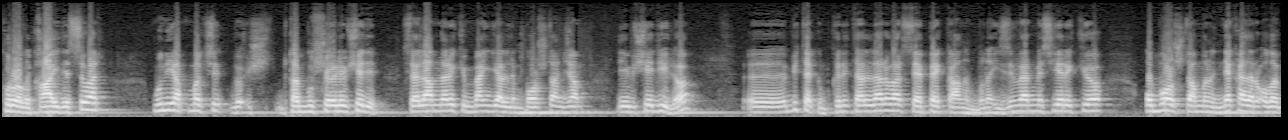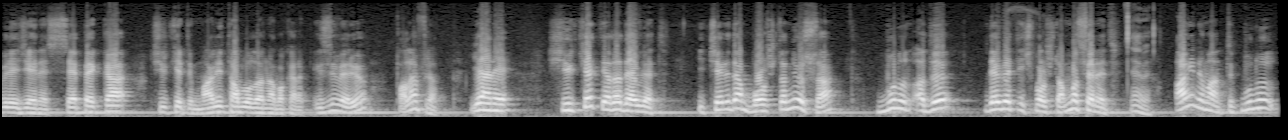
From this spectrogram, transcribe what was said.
Kuralı, kaidesi var. Bunu yapmak için tabii bu şöyle bir şey değil. Selamünaleyküm ben geldim borçlanacağım diye bir şey değil o. Ee, bir takım kriterler var. SPK'nın buna izin vermesi gerekiyor. O borçlanmanın ne kadar olabileceğine SPK şirketin mali tablolarına bakarak izin veriyor falan filan. Yani şirket ya da devlet içeriden borçlanıyorsa bunun adı devlet iç borçlanma senedi. Evet. Aynı mantık bunu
